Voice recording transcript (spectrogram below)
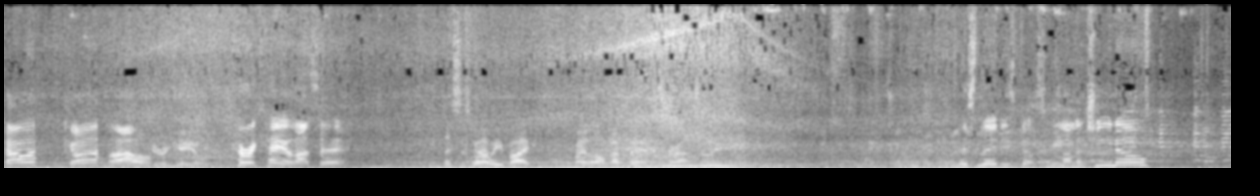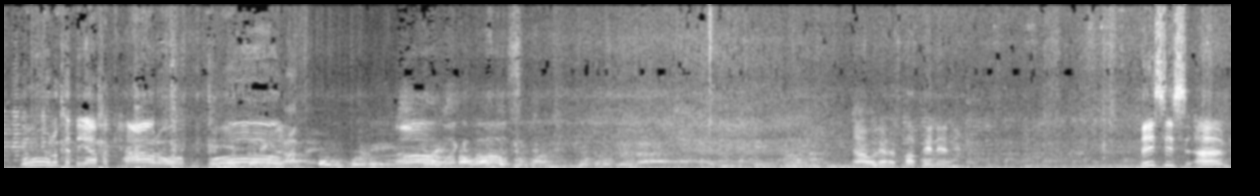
Kawa? Kawa? Wow. Curacao. Curacao, that's it. This is where we buy quite a lot of our furniture actually. This lady's got some Lamachino. Oh, look at the avocado. Oh, oh, look at those. Now we're gonna pop in and this is um,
